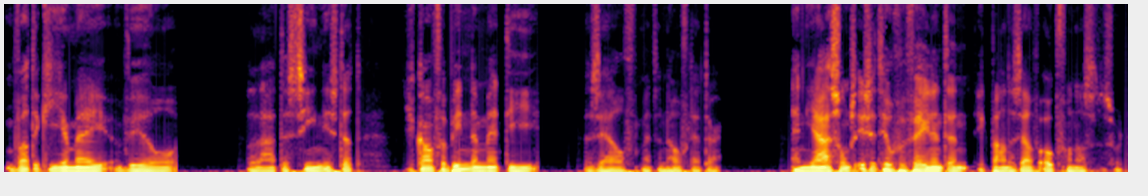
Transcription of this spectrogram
wat ik hiermee wil laten zien is dat je kan verbinden met die zelf met een hoofdletter. En ja, soms is het heel vervelend en ik baal er zelf ook van als een soort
